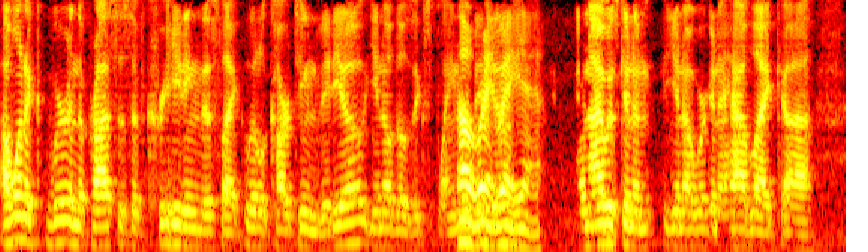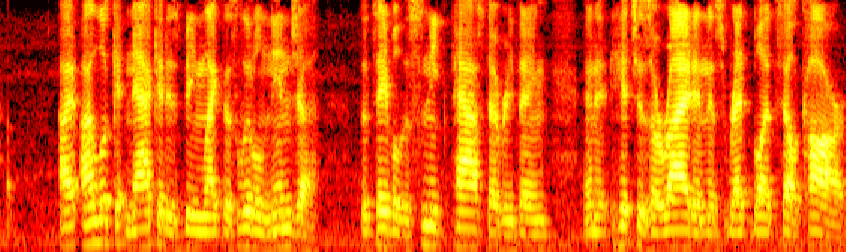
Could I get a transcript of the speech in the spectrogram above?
I want to. We're in the process of creating this like little cartoon video. You know those explainer oh, videos. right, right, yeah. And I was gonna, you know, we're gonna have like. Uh, I, I look at NACET as being like this little ninja that's able to sneak past everything, and it hitches a ride in this red blood cell car,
